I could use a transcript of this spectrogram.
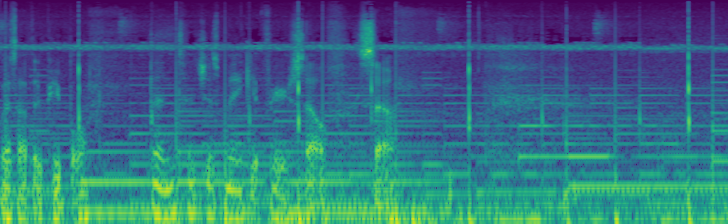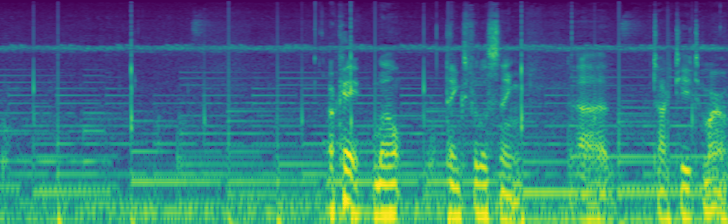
with other people than to just make it for yourself. So. Okay, well, thanks for listening. Uh, talk to you tomorrow.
